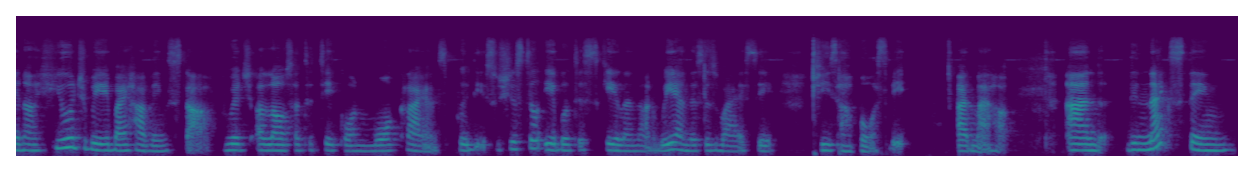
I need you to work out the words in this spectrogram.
in a huge way by having staff, which allows her to take on more clients per day. So she's still able to scale in that way. And this is why I say she's a boss babe. I admire her. And the next thing,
